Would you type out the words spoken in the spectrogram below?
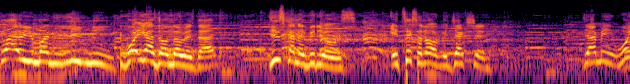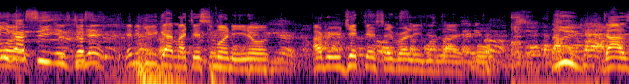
Do I owe you money? Leave me. What you guys don't know is that these kind of videos, it takes a lot of rejection. Do you know what I mean? What you guys see is just. let, let me give you guys my testimony. You know, I've been rejected severally in this life. But You. that's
